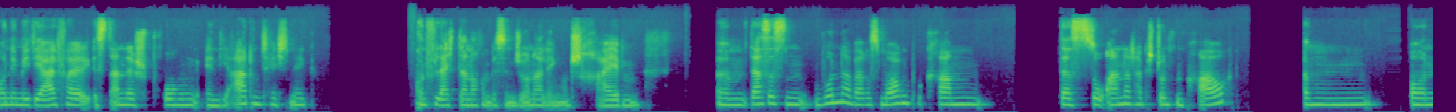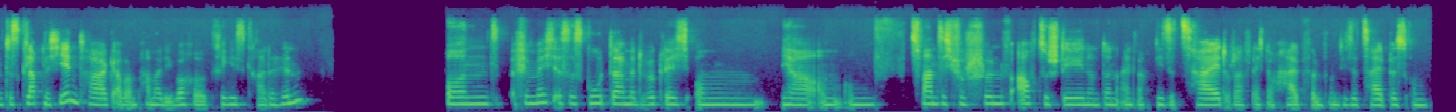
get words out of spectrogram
Und im Idealfall ist dann der Sprung in die Atemtechnik und vielleicht dann noch ein bisschen Journaling und Schreiben. Ähm, das ist ein wunderbares Morgenprogramm, das so anderthalb Stunden braucht. Ähm, und das klappt nicht jeden Tag, aber ein paar Mal die Woche kriege ich es gerade hin. Und für mich ist es gut, damit wirklich um, ja, um, um 20 vor fünf aufzustehen und dann einfach diese Zeit oder vielleicht auch halb fünf und diese Zeit bis um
